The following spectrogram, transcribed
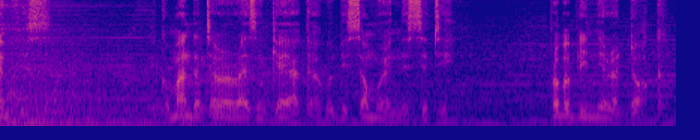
Memphis. The commander terrorizing Kayaka will be somewhere in the city. Probably near a dock.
